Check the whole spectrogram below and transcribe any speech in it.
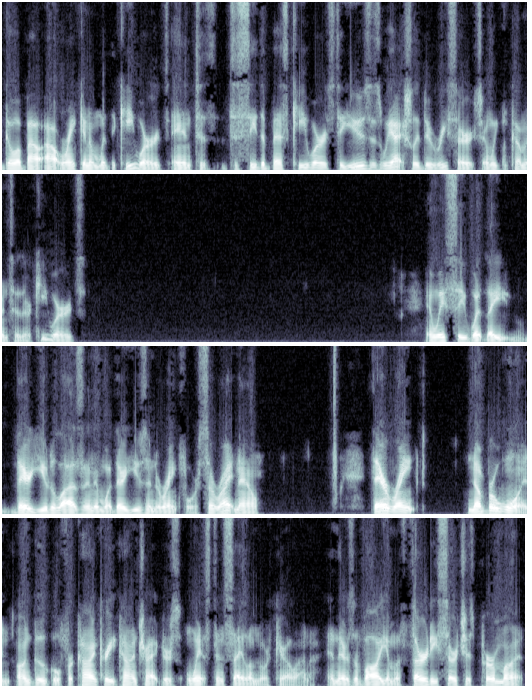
go about outranking them with the keywords and to, to see the best keywords to use is we actually do research and we can come into their keywords and we see what they they're utilizing and what they're using to rank for. So right now, they're ranked number one on Google for concrete contractors, Winston-Salem, North Carolina. And there's a volume of 30 searches per month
